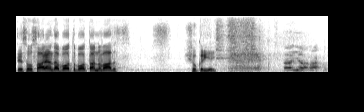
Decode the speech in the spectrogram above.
ਤੇ ਸੋ ਸਾਰਿਆਂ ਦਾ ਬਹੁਤ ਬਹੁਤ ਧੰਨਵਾਦ। ਸ਼ੁਕਰੀਆ ਜੀ। ਯਾਰ ਰੱਖ ਉੱਤੇ।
